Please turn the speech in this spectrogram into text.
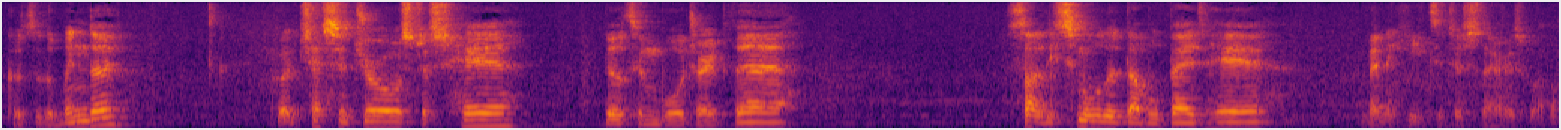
because of the window. Got a chest of drawers just here, built-in wardrobe there, slightly smaller double bed here, then a heater just there as well.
